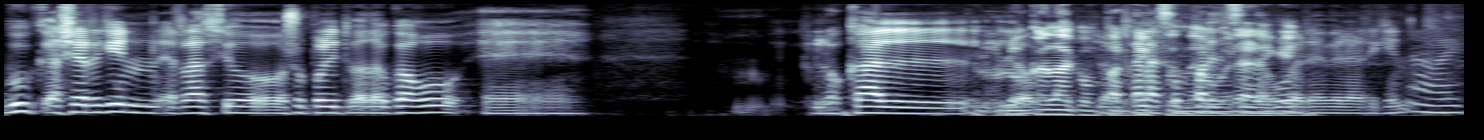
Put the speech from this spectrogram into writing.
guk asierrekin erlazio oso politu bat daukagu, e, lokal... Lo- lokala konpartitzen dugu berarekin. ere berarekin. Ah, bai,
